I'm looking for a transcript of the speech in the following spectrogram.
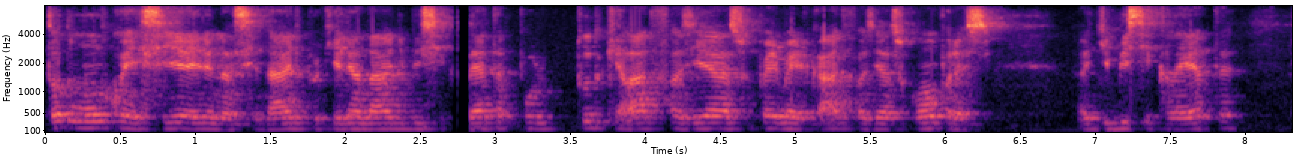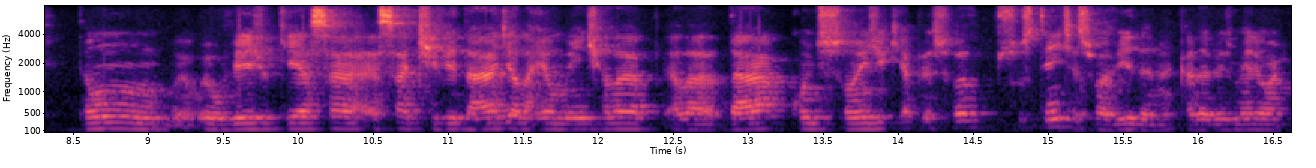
Todo mundo conhecia ele na cidade porque ele andava de bicicleta por tudo que é lado, fazia supermercado, fazia as compras de bicicleta. Então eu, vejo que essa, essa atividade ela realmente ela, ela dá condições de que a pessoa sustente a sua vida, né, cada vez melhor.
